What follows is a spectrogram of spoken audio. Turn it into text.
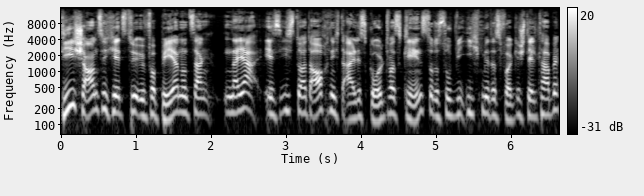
Die schauen sich jetzt die ÖVP an und sagen, naja, es ist dort auch nicht alles Gold, was glänzt oder so, wie ich mir das vorgestellt habe.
